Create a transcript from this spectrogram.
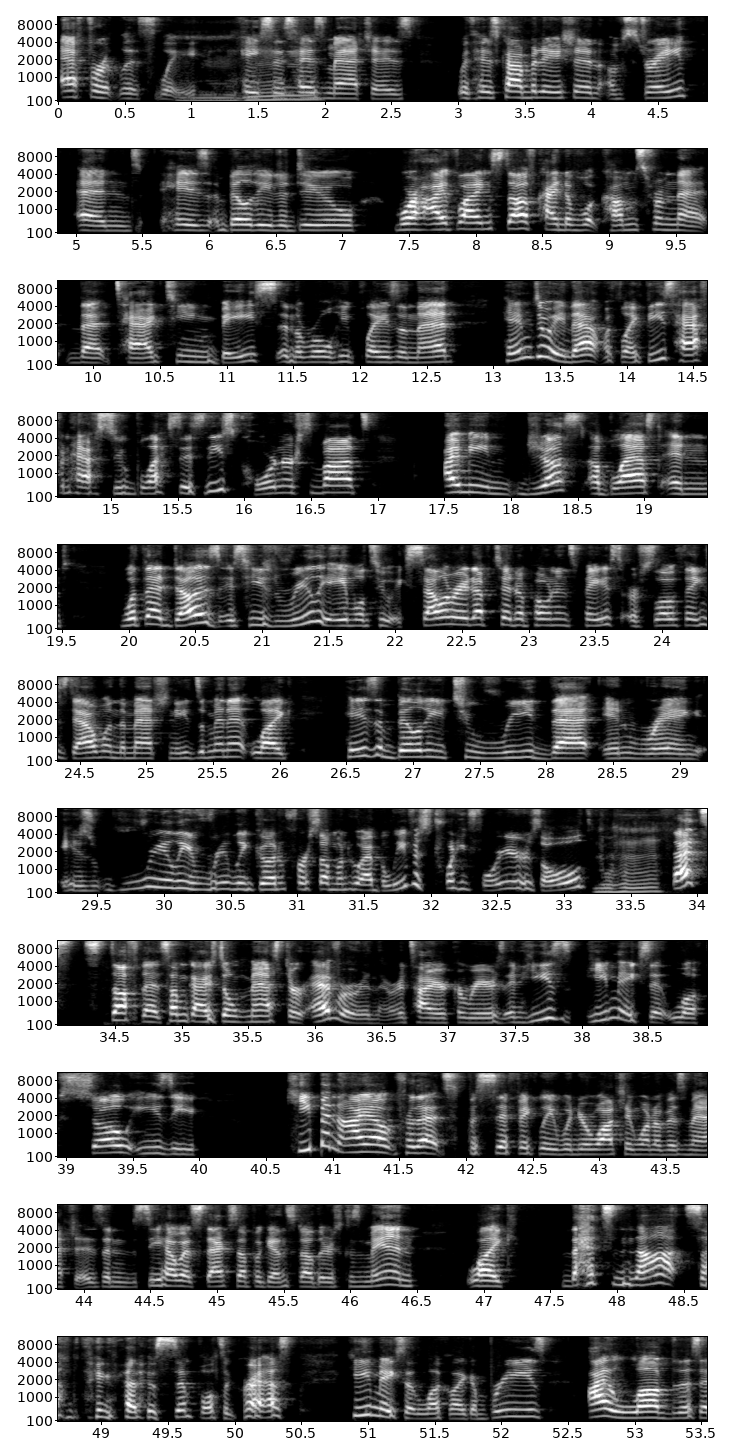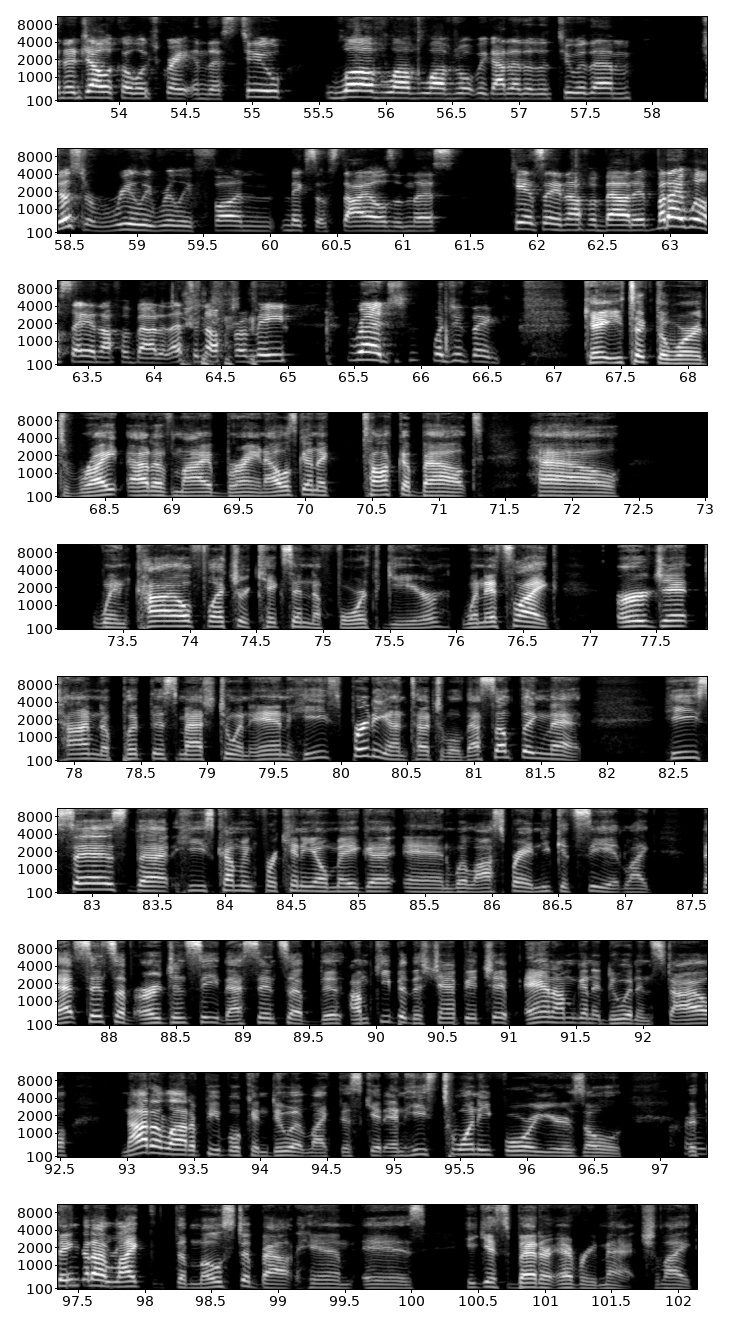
effortlessly paces Mhm. his matches with his combination of strength and his ability to do more high flying stuff, kind of what comes from that that tag team base and the role he plays in that. Him doing that with like these half and half suplexes, these corner spots. I mean, just a blast. And what that does is he's really able to accelerate up to an opponent's pace or slow things down when the match needs a minute. Like his ability to read that in ring is really, really good for someone who I believe is 24 years old. Mhm. That's stuff that some guys don't master ever in their entire careers. And he's he makes it look so easy. Keep an eye out for that specifically when you're watching one of his matches and see how it stacks up against others. Because man, like that's not something that is simple to grasp. He makes it look like a breeze. I loved this, and Angelico looked great in this too. Love, love, loved what we got out of the two of them. Just a really, really fun mix of styles in this. Can't say enough about it, but I will say enough about it. That's enough from me. Reg, what'd you think? Kate, you took the words right out of my brain. I was going to talk about how when Kyle Fletcher kicks in the fourth gear, when it's like urgent time to put this match to an end, he's pretty untouchable. That's something that he says that he's coming for Kenny Omega and Will Ospreay, and you could see it like that sense of urgency, that sense of this. I'm keeping this championship, and I'm gonna do it in style. not a lot of people can do it like this kid, and he's 24 years old. Crazy. The thing that I like the most about him is he gets better every match. Like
